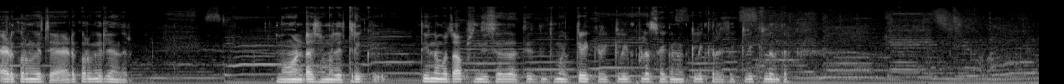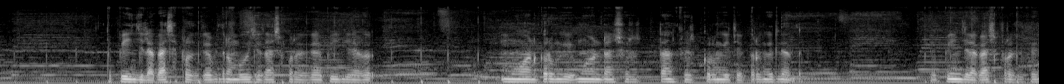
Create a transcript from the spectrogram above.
ॲड करून घ्यायचं ॲड करून घेतल्यानंतर मोहन टचमध्ये थ्री तीन नंबरचं ऑप्शन दिसत जाते. ते तुम्हाला click click click plus icon click करायचं. क्लिक केल्यानंतर पी एन जीला कशा प्रकारे मित्रांनो बघू शकता अशा प्रकारे पेंजीला मूव ऑन करून घे मूव ऑन ट्रान्सफर ट्रान्सफर करून घ्यायचे करून घेतल्यानंतर त्या पेंजीला कशा प्रकारे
